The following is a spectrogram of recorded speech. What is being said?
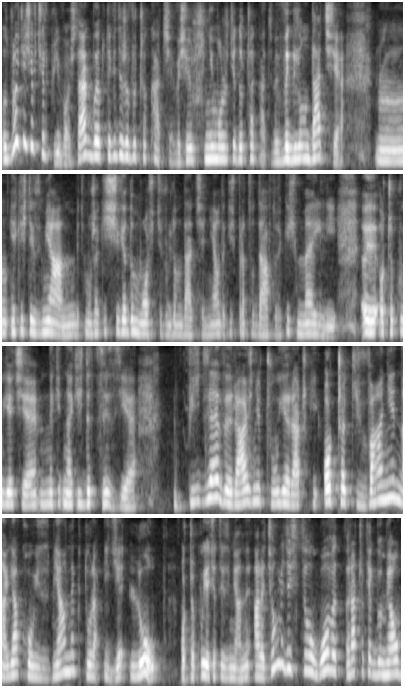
uzbrojcie się w cierpliwość, tak? Bo ja tutaj widzę, że wy czekacie, wy się już nie możecie doczekać, wy wyglądacie mm, jakichś tych zmian, być może jakieś wiadomości wyglądacie, nie? Od jakichś pracodawców, jakichś maili, yy, oczekujecie na, na jakieś decyzje. Widzę wyraźnie, czuję raczki oczekiwanie na jakąś zmianę, która idzie lub oczekujecie tej zmiany, ale ciągle gdzieś z tyłu głowy raczek jakby miał,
